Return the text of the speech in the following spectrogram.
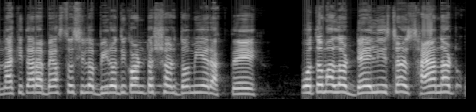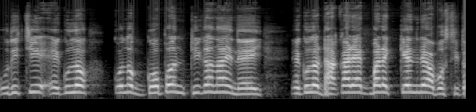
নাকি তারা ব্যস্ত ছিল বিরোধী কণ্ঠস্বর দমিয়ে রাখতে? প্রথম আলো ডেইলি স্টার ছায়ানট উদিচি এগুলো কোনো গোপন ঠিকানায় নেই। এগুলো ঢাকার একবারে কেন্দ্রে অবস্থিত।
